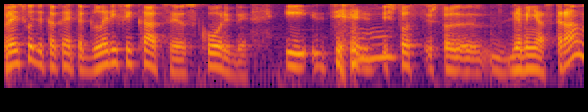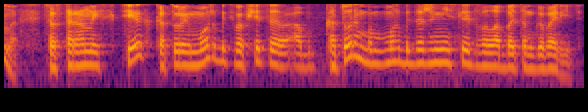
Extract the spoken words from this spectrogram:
Происходит какая-то гларификация скорби И mm-hmm. что, что для меня странно, со стороны тех, которые, может быть, вообще-то, которым, может быть, даже не следовало об этом говорить.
